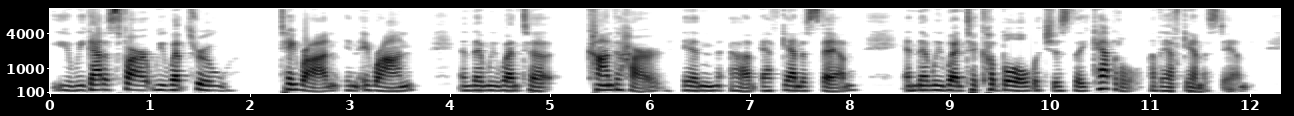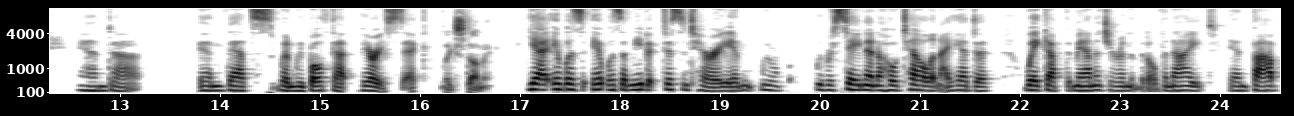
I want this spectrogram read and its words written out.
you, we got as far, we went through Tehran in Iran and then we went to Kandahar in um, Afghanistan. And then we went to Kabul, which is the capital of Afghanistan. And, uh, and that's when we both got very sick. Like stomach. Yeah, it was, it was amoebic dysentery and we were, we were staying in a hotel and I had to wake up the manager in the middle of the night and Bob,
